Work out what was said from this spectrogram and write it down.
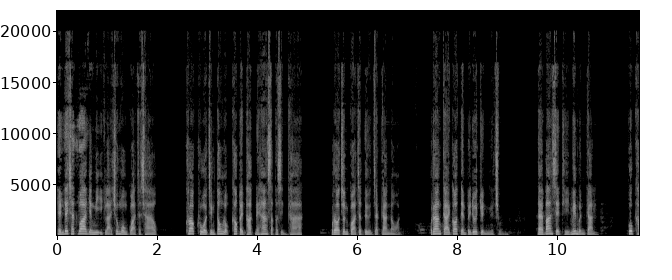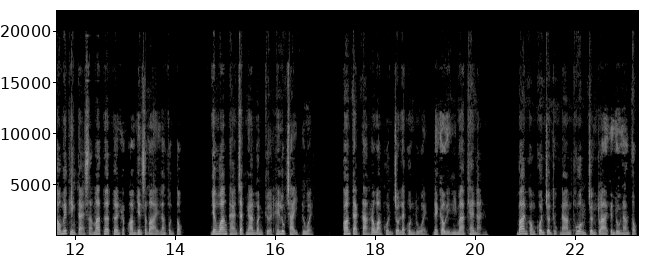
เห็นได้ชัดว่ายังมีอีกหลายชั่วโมงกว่าจะเช้า ครอบครัวจึงต้องหลบเข้าไปพักในห้างสรรพสินค้า รอจนกว่าจะตื่นจากการนอน ร่างกายก็เต็มไปด้วยกลิ่นเหงื่อฉุน แต่บ้านเศรษฐีไม่เหมือนกัน พวกเขาไม่เพียงแต่สามารถเพลิดเพลินกับความเย็นสบายหลังฝนตก ยังวางแผนจัดงานวันเกิดให้ลูกชายอีกด้วย ความแตกต่างระหว่างคนจนและคนรวยในเกาหลีนี้มากแค่ไหน บ้านของคนจนถูกน้ำท่วมจนกลายเป็นรูน้ำตก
